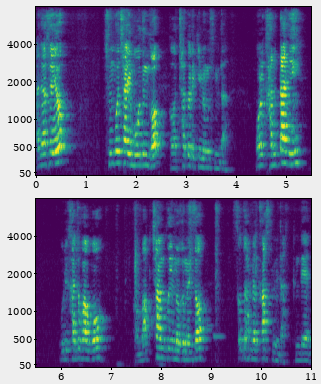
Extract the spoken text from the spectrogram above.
안녕하세요. 중고차의 모든 것 어, 차돌이 김영수입니다. 오늘 간단히 우리 가족하고 어, 막창 구이 먹으면서 소주 한 병 깠습니다. 근데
